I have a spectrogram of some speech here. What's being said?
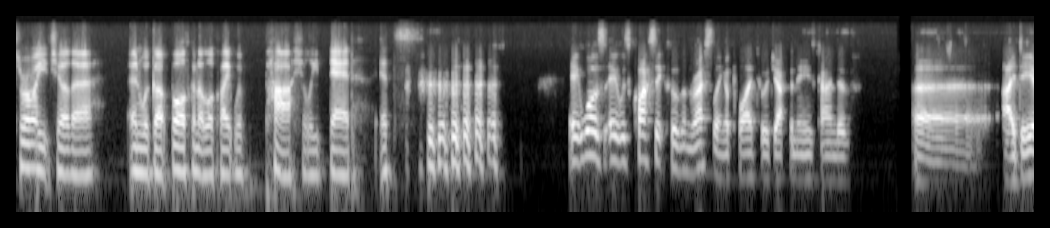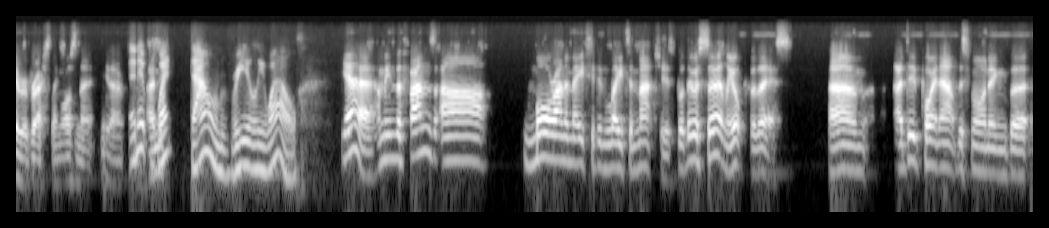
throw each other, and we're got both going to look like we're partially dead. It's it was it was classic Southern wrestling applied to a Japanese kind of uh, idea of wrestling, wasn't it? You know, and it And- went down really well. Yeah, I mean the fans are more animated in later matches, but they were certainly up for this. Um, I did point out this morning that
